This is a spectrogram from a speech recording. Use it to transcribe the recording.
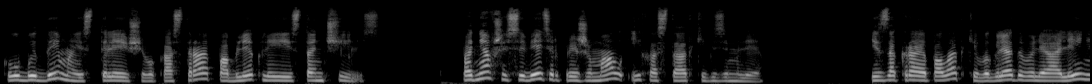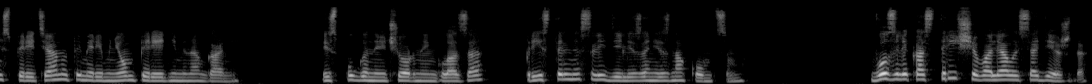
Клубы дыма из тлеющего костра поблекли и истончились. Поднявшийся ветер прижимал их остатки к земле. Из-за края палатки выглядывали олени с перетянутыми ремнем передними ногами. Испуганные черные глаза пристально следили за незнакомцем. Возле кострища валялась одежда.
